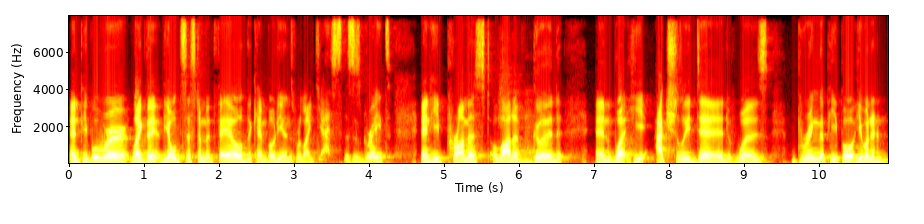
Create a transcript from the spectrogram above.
and people were like, the, the old system had failed. The Cambodians were like, yes, this is great. And he promised a lot of good. And what he actually did was bring the people, he wanted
